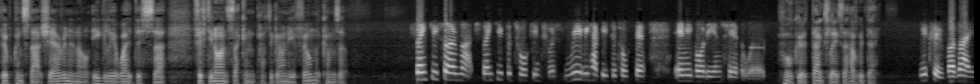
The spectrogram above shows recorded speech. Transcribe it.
people can start sharing. And I'll eagerly await this uh, 59 second Patagonia film that comes up. Thank you so much. Thank you for talking to us. Really happy to talk to anybody and share the word. All good. Thanks, Lisa. Have a good day. You too. Bye bye.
